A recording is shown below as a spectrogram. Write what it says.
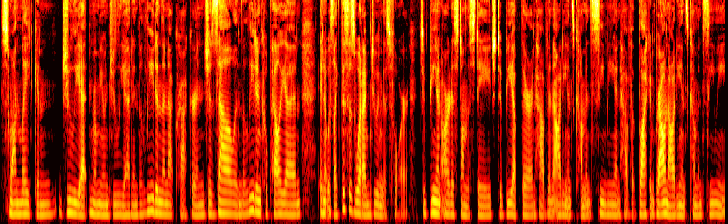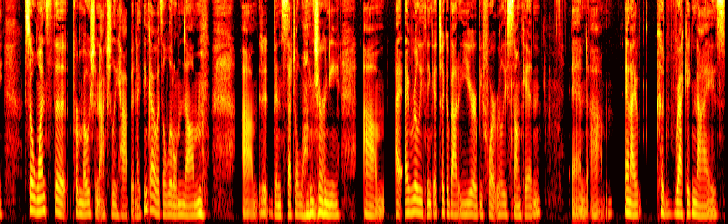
Swan Lake and Juliet and Romeo and Juliet and the lead in The Nutcracker and Giselle and the lead in Coppelia. And, and it was like, this is what I'm doing this for to be an artist on the stage, to be up there and have an audience come and see me and have a black and brown audience come and see me. So once the promotion actually happened, I think I was a little numb. Um, it had been such a long journey. Um, I, I, really think it took about a year before it really sunk in, and um, and I could recognize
